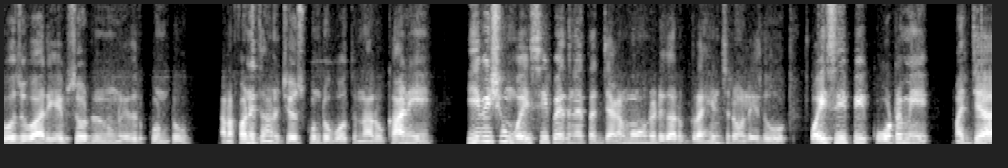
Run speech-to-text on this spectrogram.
రోజువారీ ఎపిసోడ్లను ఎదుర్కొంటూ తన పని తాను చేసుకుంటూ పోతున్నారు. కానీ ఈ విషయం వైసీపీ అధినేత జగన్మోహన్ రెడ్డి గారు గ్రహించడం లేదు. వైసీపీ కూటమి మధ్య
